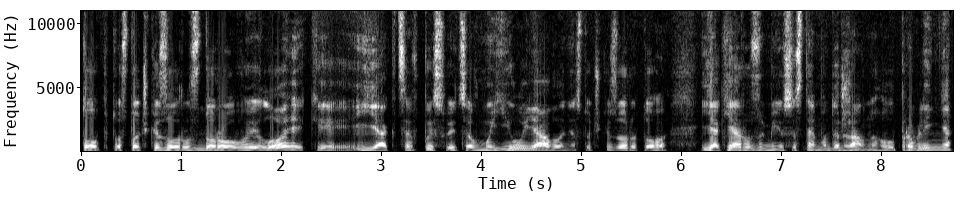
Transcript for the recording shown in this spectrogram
Тобто, з точки зору здорової логіки, як це вписується в мої уявлення, з точки зору того, як я розумію систему державного управління,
